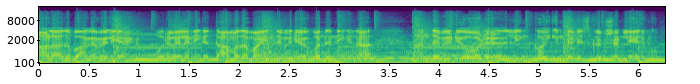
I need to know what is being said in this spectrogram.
நாலாவது பாகம் வெளியாயிடும். ஒருவேளை நீங்கள் தாமதமாக இந்த வீடியோவுக்கு வந்திருந்தீங்கன்னா அந்த வீடியோவோட லிங்க்கும் இந்த டிஸ்கிரிப்ஷன்லேயே இருக்கும்.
